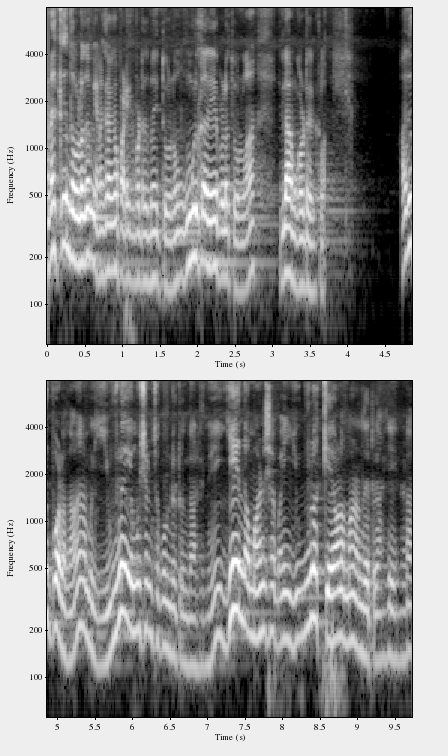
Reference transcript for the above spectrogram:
எனக்கு இந்த உலகம் எனக்காக படைக்கப்பட்டது மாதிரி தோணும். உங்களுக்கு அதே போல் தோணலாம். இல்லாமல் கூட இருக்கலாம். அது போல தான் நம்ம இவ்வளோ எமோஷன்ஸை கொண்டுட்டு இருந்தாலுமே ஏன் இந்த மனுஷன் பையன் இவ்வளோ கேவலமாக நடந்துட்டு இருக்காங்க என்னடா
